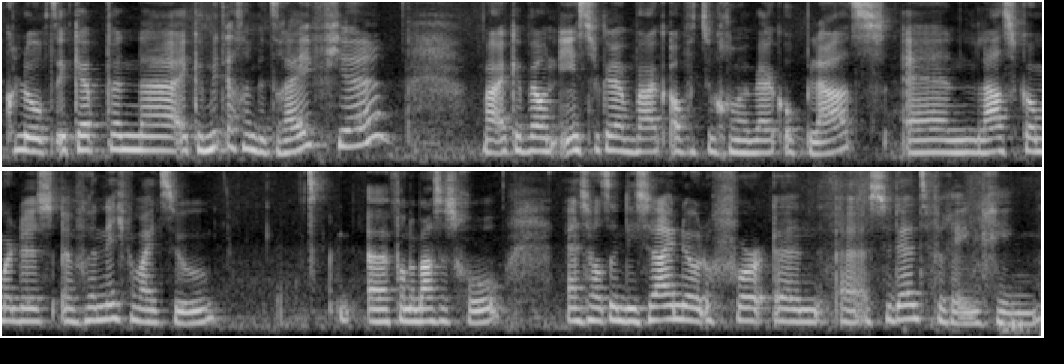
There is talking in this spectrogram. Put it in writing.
klopt. Ik heb, een, eh, ik heb niet echt een bedrijfje. Maar ik heb wel een Instagram waar ik af en toe gewoon mijn werk op plaats. En laatst kwam er dus een vriendin van mij toe. eh, van de basisschool. En ze had een design nodig voor een eh, studentenvereniging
